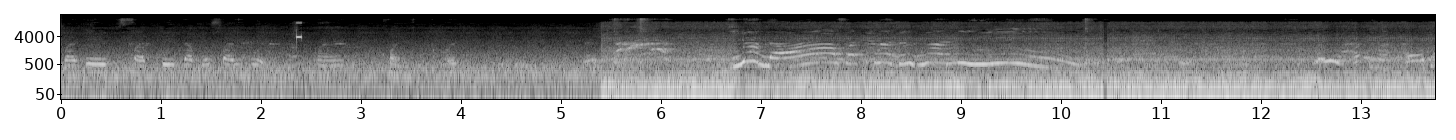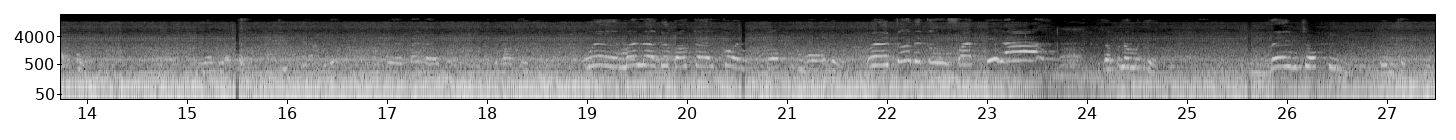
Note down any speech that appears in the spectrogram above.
Fatih, Fatih tak bosan pun. Main fun. Diamlah, Fatih nak dengar ni. Oh, Fatih nak oh, apa tu? Dia lihat apa? Eh, mana? Dia bakal Weh, mana ada bakal ikon? Shopping boleh. Weh, tu ada tu Fatih lah. Siapa nama dia? Ben Chopping. Ben Shopping.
